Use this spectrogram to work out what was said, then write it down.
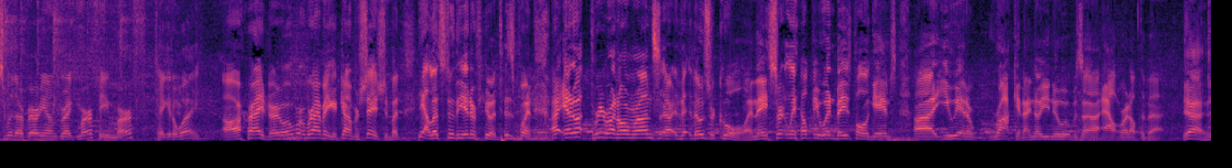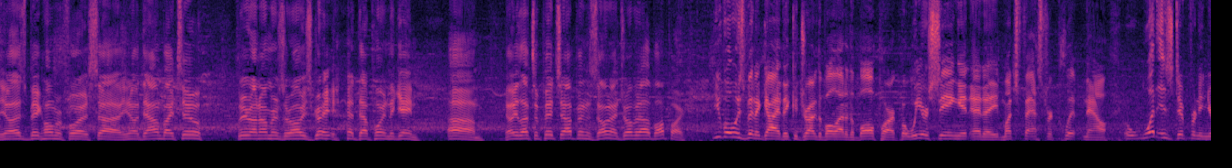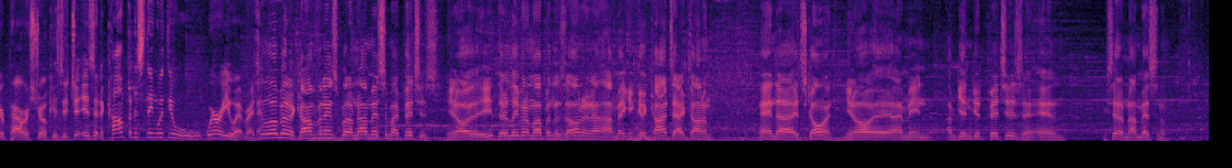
is with our very own Gregg Murphy. Murph, take it away. All right, very well. We're, we're having a conversation, but yeah, let's do the interview at this point. Uh, you know what? Three-run home runs, uh, th- those are cool, and they certainly help you win baseball games. Uh, you had a rocket. I know you knew it was uh, out right off the bat. Yeah, you know, that's a big homer for us. Uh, you know, down by two, three-run homers are always great at that point in the game. Um, you know, he left a pitch up in the zone. I drove it out of the ballpark. You've always been a guy that could drive the ball out of the ballpark, but we are seeing it at a much faster clip now. What is different in your power stroke? Is it is it a confidence thing with you? Where are you at right now? It's a little bit of confidence, but I'm not missing my pitches. You know, they're leaving them up in the zone, and I'm making good contact on them, and uh, it's going. You know, I mean, I'm getting good pitches, and, and like I said, I'm not missing them.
